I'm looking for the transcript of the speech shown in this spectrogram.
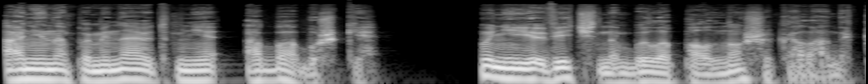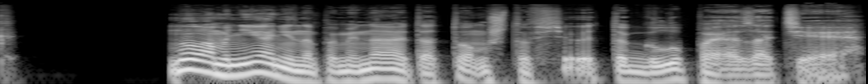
Они напоминают мне о бабушке. У нее вечно было полно шоколадок. Ну а мне они напоминают о том, что все это глупая затея.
